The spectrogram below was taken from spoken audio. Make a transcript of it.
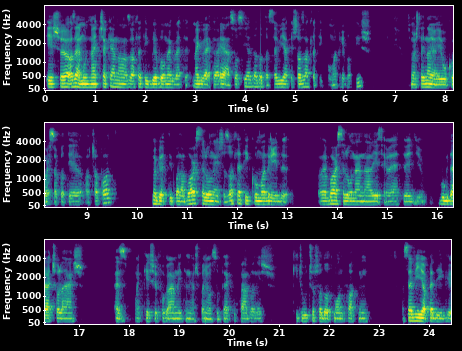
és az elmúlt meccseken az Athletic Bilbao megverte, megverte a Real Sociedadot, a Sevillát és az Atletico Madridot is. És most egy nagyon jó korszakot él a csapat. Mögöttük van a Barcelona és az Atletico Madrid. A Barcelonánál észrevehető egy bugdácsolás, ez majd később fog említeni a spanyol szuperkupában is kicsúcsosodott mondhatni. A Sevilla pedig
